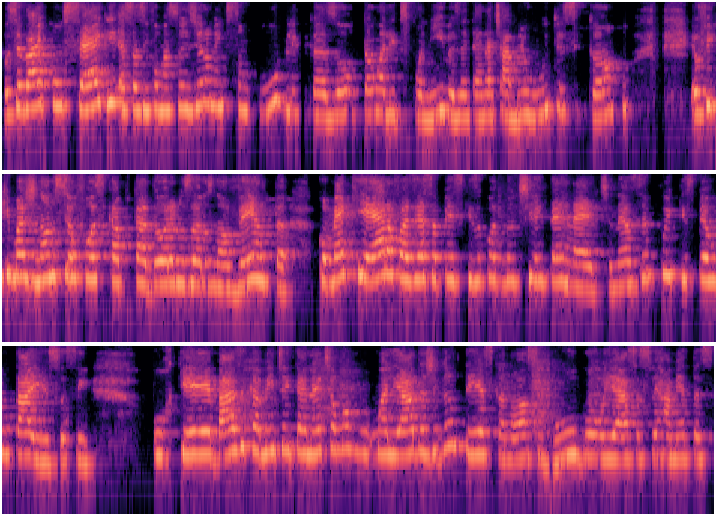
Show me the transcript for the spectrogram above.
Você vai, consegue, essas informações geralmente são públicas ou estão ali disponíveis, a internet abriu muito esse campo. Eu fico imaginando se eu fosse captadora nos anos 90, como é que era fazer essa pesquisa quando não tinha internet, né? Eu sempre fui quis perguntar isso, assim porque basicamente a internet é uma, uma aliada gigantesca nosso Google e essas ferramentas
